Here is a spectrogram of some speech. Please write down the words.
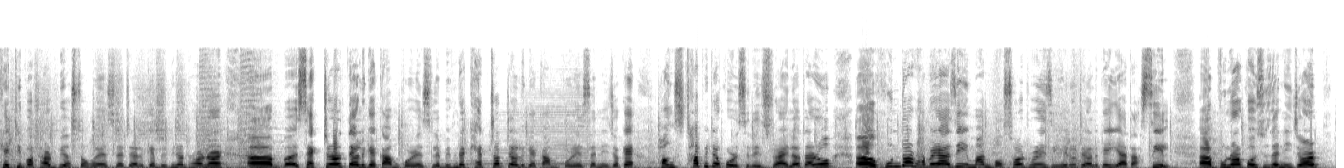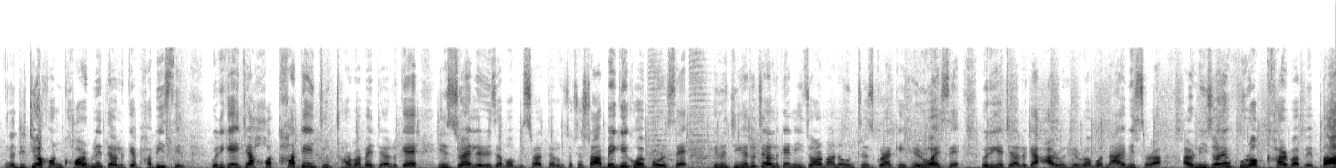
খেতি পথাৰত ব্যস্ত হৈ আছিলে তেওঁলোকে বিভিন্ন ধৰণৰ ছেক্টৰত তেওঁলোকে কাম কৰি আছিলে বিভিন্ন ক্ষেত্ৰত তেওঁলোকে কাম কৰি আছে নিজকে সংস্থাপিত কৰিছিল ইজৰাইলত। আৰু সুন্দৰভাৱেৰে আজি ইমান বছৰ ধৰি যিহেতু তেওঁলোকে ইয়াত আছিল পুনৰ কৈছোঁ যে নিজৰ দ্বিতীয়খন ঘৰ বুলি তেওঁলোকে ভাবিছিল। গতিকে এতিয়া এই যুদ্ধৰ বাবে তেওঁলোকে ইজৰাইল এৰি যাব বিচৰা তেওঁলোক যথেষ্ট আৱেগিক হৈ পৰিছে। কিন্তু যিহেতু তেওঁলোকে নিজৰ মানুহ ঊনত্ৰিছগৰাকী হেৰুৱাইছে গতিকে তেওঁলোকে আৰু হেৰুৱাব নাই বিচৰা। আৰু নিজৰে সুৰক্ষাৰ বাবে বা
